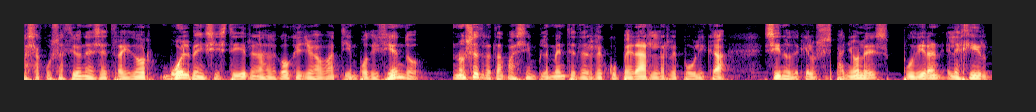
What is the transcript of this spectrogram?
Las acusaciones de traidor, vuelve a insistir en algo que llevaba tiempo diciendo. No se trataba simplemente de recuperar la República, sino de que los españoles pudieran elegir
